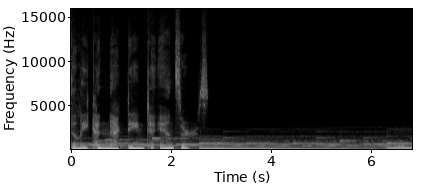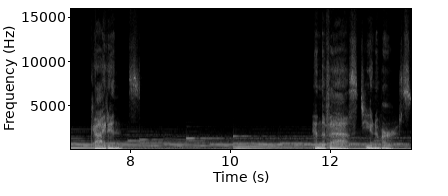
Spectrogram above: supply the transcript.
easily connecting to answers. guidance and the vast universe.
